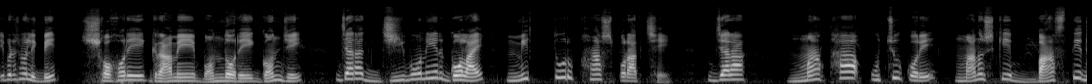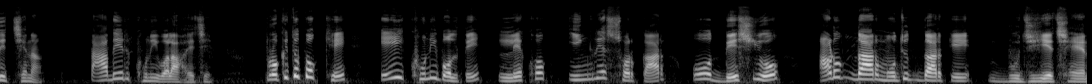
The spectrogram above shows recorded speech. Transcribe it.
এই প্রশ্ন লিখবে, শহরে, গ্রামে, বন্দরে, গঞ্জে, যারা জীবনের গলায় মৃত্যুর ফাঁস পড়াচ্ছে যারা মাথা উঁচু করে মানুষকে বাঁচতে দিচ্ছে না, তাদের খুনি বলা হয়েছে। প্রকৃতপক্ষে এই খুনি বলতে লেখক ইংরেজ সরকার ও দেশীয় আড়তদার মজুদদারকে বুঝিয়েছেন।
